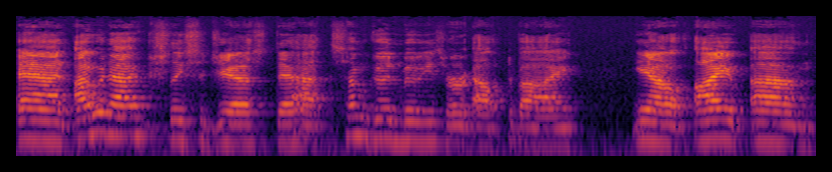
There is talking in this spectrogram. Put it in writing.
And I would actually suggest that some good movies are out to buy. You know, I um,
